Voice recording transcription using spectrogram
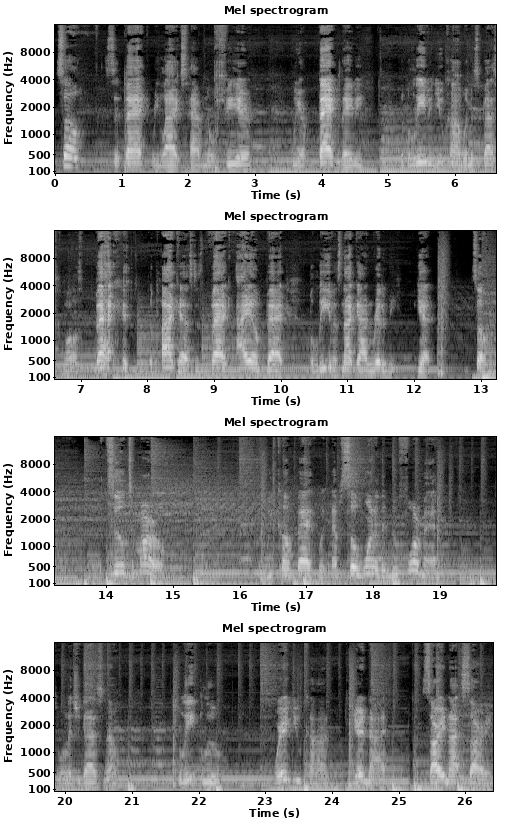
So sit back, relax, have no fear. We are back, baby. The Bleav in UConn women's basketball is back. the podcast is back. I am back. Bleav has not gotten rid of me yet. So until tomorrow, we come back with episode one of the new format. Just want to let you guys know. Bleed blue, we're UConn, you're not. Sorry, not sorry.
